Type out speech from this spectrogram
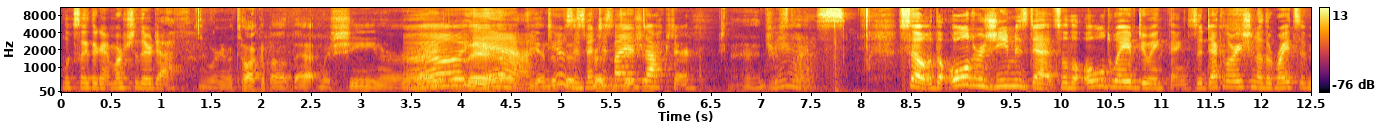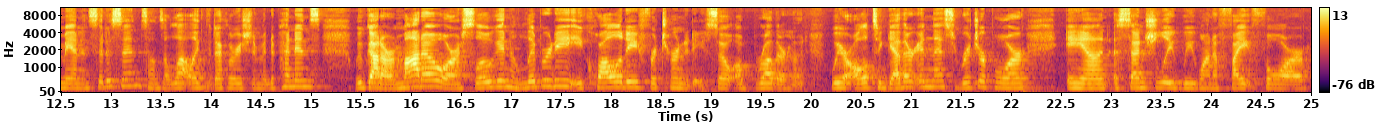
looks like they're getting marched to their death. And we're going to talk about that machine right oh there yeah, at the end it of was invented by a doctor. Interesting. Yes. So the old regime is dead. So the old way of doing things. The Declaration of the Rights of Man and Citizen sounds a lot like the Declaration of Independence. We've got our motto, our slogan: liberty, equality, fraternity. So a brotherhood. We are all together in this, rich or poor, and essentially we want to fight for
